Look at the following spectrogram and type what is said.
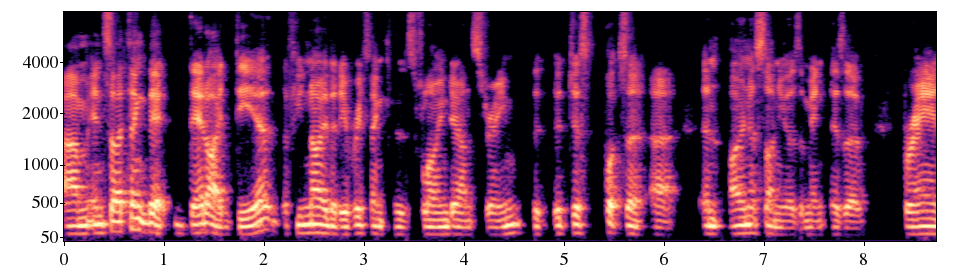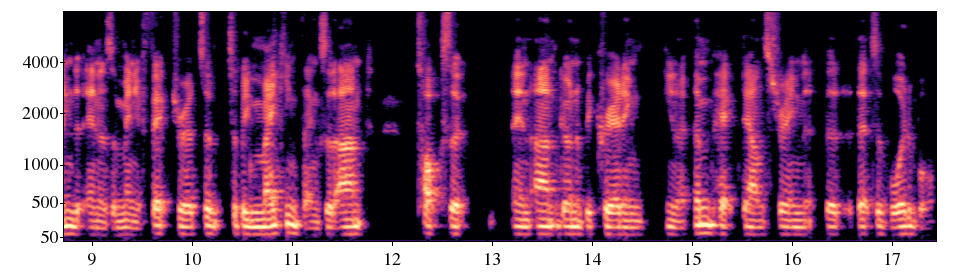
Um, and so I think that that idea, if you know that everything is flowing downstream, it, it just puts a, a, an onus on you as a as a brand and as a manufacturer to, to be making things that aren't toxic and aren't going to be creating you know impact downstream that, that that's avoidable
